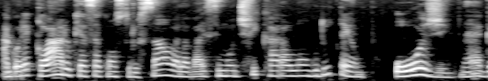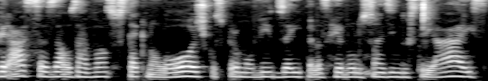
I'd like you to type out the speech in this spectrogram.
Agora é claro que essa construção ela vai se modificar ao longo do tempo. Hoje, né, graças aos avanços tecnológicos promovidos aí pelas revoluções industriais,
